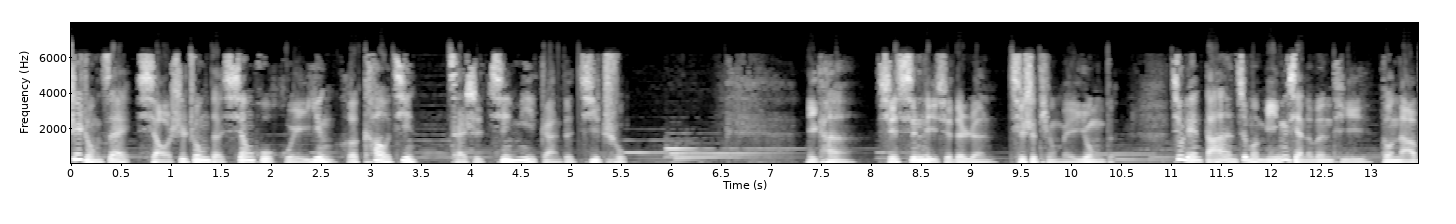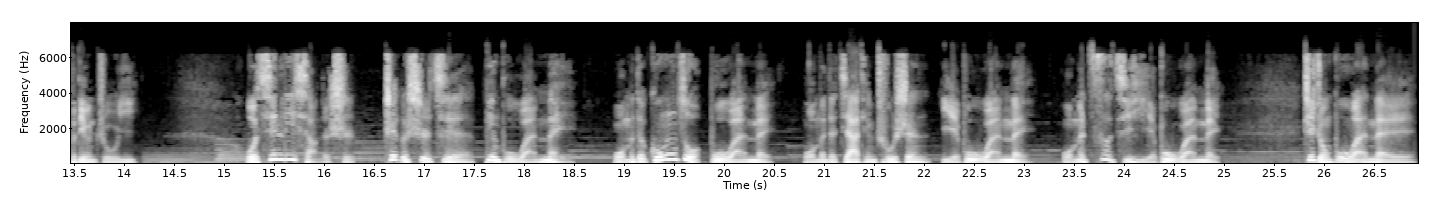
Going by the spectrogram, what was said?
这种在小事中的相互回应和靠近，才是亲密感的基础。你看，学心理学的人其实挺没用的，就连答案这么明显的问题都拿不定主意。我心里想的是，这个世界并不完美，我们的工作不完美，我们的家庭出身也不完美，我们自己也不完美。这种不完美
